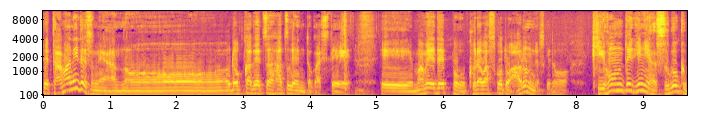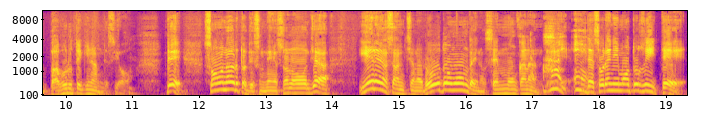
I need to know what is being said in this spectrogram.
で、たまにですね、あのー、6ヶ月発言とかして、えー、豆鉄砲を食らわすことはあるんですけど、基本的にはすごくバブル的なんですよ。で、そうなるとですね、その、じゃあ、イエレンさんっていうのは労働問題の専門家なんで、はい、ええ、で、それに基づいて、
